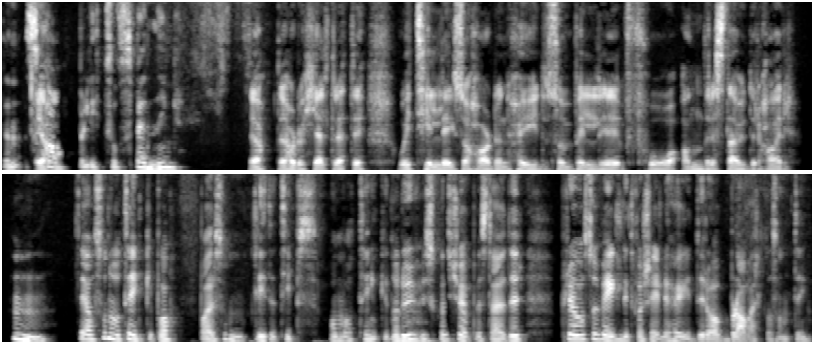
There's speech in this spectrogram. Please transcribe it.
Den Ja. skaper litt sånn spenning. Ja, det har du helt rett i. Og i tillegg så har den en høyde som veldig få andre stauder har. Mm. Det er også noe å tenke på, bare som et lite tips om å tenke når du Mm. skal kjøpe stauder, prøv også å velge litt forskjellige høyder og bladverk og sånne ting.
